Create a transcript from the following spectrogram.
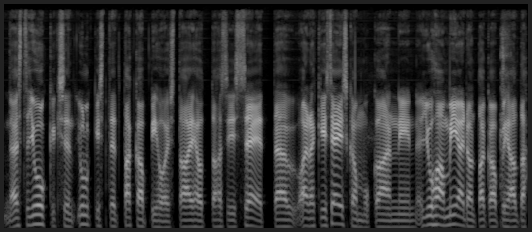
näistä julkisten, julkisten takapihoista aiheuttaa siis se, että ainakin Seiskan mukaan niin Juha Miedon takapihalta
